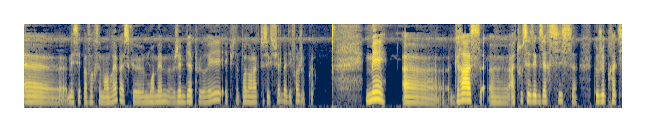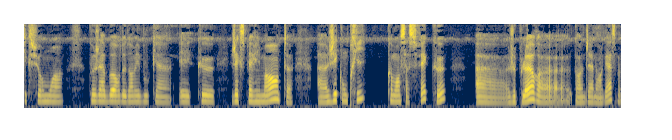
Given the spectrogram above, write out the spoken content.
euh, mais c'est pas forcément vrai parce que moi-même j'aime bien pleurer et puis pendant l'acte sexuel, bah, des fois je pleure. Mais euh, grâce euh, à tous ces exercices que je pratique sur moi, que j'aborde dans mes bouquins et que j'expérimente, j'ai compris comment ça se fait que euh, je pleure euh, quand j'ai un orgasme.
